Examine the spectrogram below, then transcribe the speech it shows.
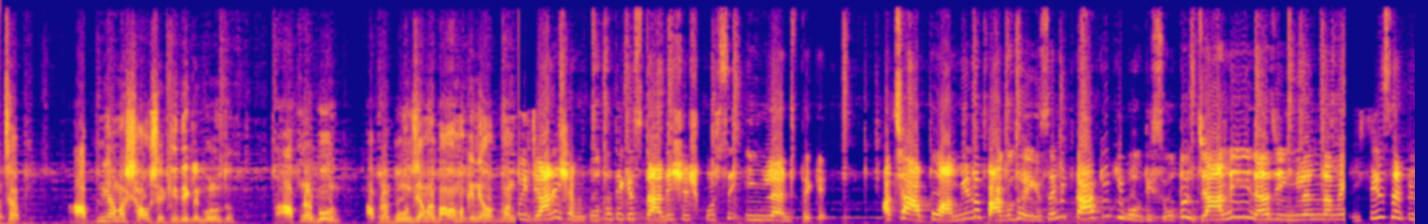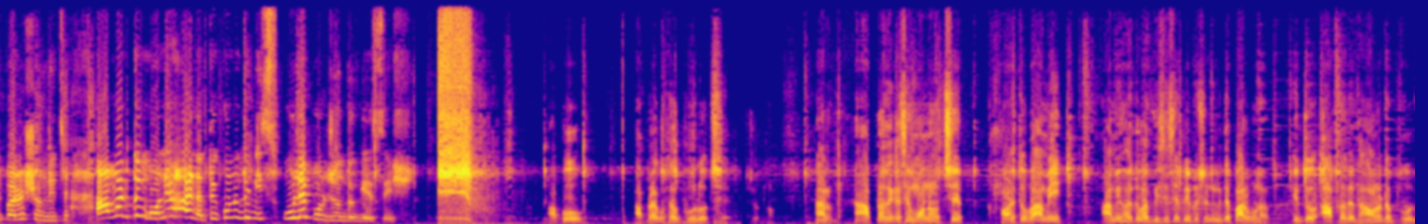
আচ্ছা আপনি আমার সাহসের কি দেখলেন বলুন তো? আপনার বোন আপনার বোন যে আমার বাবা মাকে নিয়ে অপমান তুই জানিস আমি কোথা থেকে স্টাডি শেষ করছি? ইংল্যান্ড থেকে। আচ্ছা আপু, আমিও না পাগল হয়ে গেছি। আমি কাকে কি বলতেছি? ও তো জানেই না যে ইংল্যান্ড নামে বিসিএস এর প্রিপারেশন নিচ্ছে। আমার তো মনে হয় না তুই কোনোদিন স্কুলে পর্যন্ত গেছিস। আপু, আপনার কোথাও ভুল হচ্ছে। আর আপনাদের কাছে মনে হচ্ছে হয়তোবা আমি আমি হয়তোবা বিসিএস এর প্রিপারেশন নিতে পারব না। কিন্তু আপনাদের ধারণাটা ভুল।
